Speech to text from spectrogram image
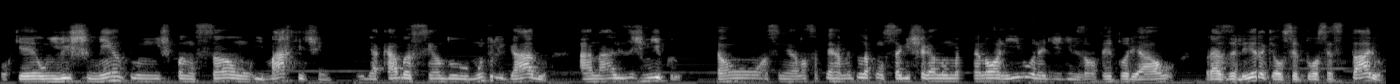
porque o investimento em expansão e marketing, ele acaba sendo muito ligado a análises micro. Então, assim, a nossa ferramenta ela consegue chegar no menor nível né, de divisão territorial brasileira, que é o setor censitário,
